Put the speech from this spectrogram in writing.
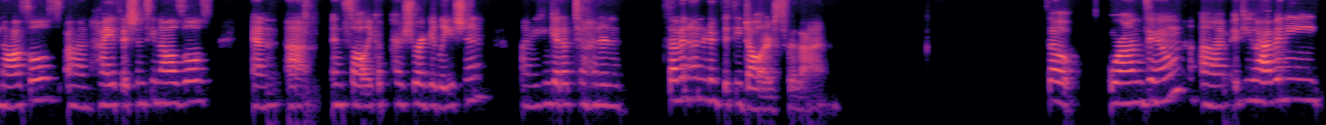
nozzles, um, high efficiency nozzles, and um, install like a pressure regulation. Um, you can get up to 100 $750 for that. So we're on Zoom. Um, if you have any,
